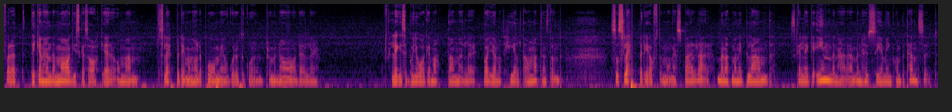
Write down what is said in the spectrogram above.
För att det kan hända magiska saker om man släpper det man håller på med och går ut och går en promenad eller lägger sig på yogamattan eller bara gör något helt annat en stund. Så släpper det ofta många spärrar. Men att man ibland ska lägga in den här, men hur ser min kompetens ut?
